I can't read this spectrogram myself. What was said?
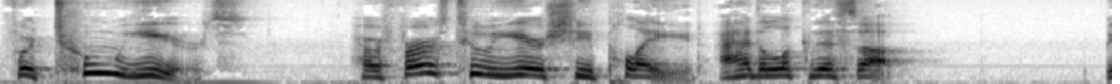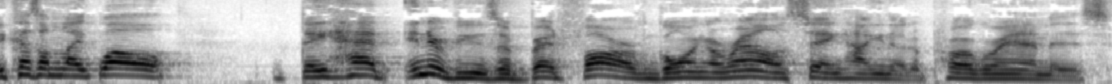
for two years. Her first two years she played. I had to look this up because I'm like, well, they had interviews of Brett Favre going around saying how you know the program is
